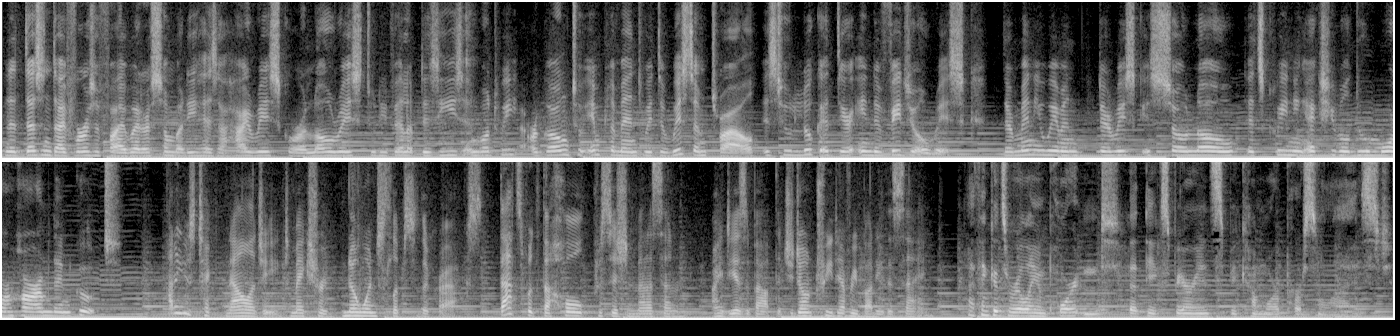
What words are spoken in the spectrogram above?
and it doesn't diversify whether somebody has a high risk or a low risk to develop disease. And what we are going to implement with the Wisdom trial is to look at their individual risk. There are many women, their risk is so low that screening actually will do more harm than good. How to use technology to make sure no one slips through the cracks. That's what the whole precision medicine idea is about, that you don't treat everybody the same. I think it's really important that the experience become more personalized.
